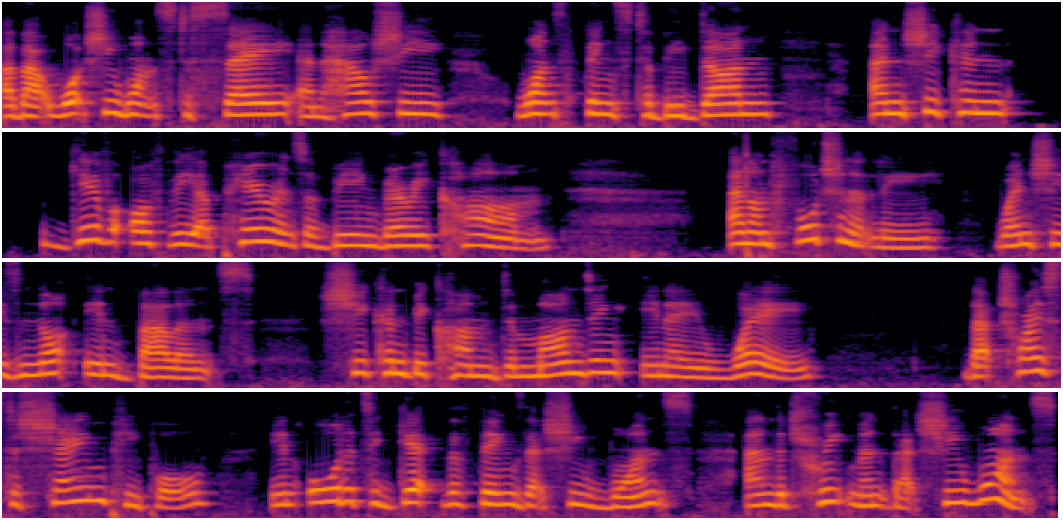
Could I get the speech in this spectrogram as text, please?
about what she wants to say and how she wants things to be done. And she can give off the appearance of being very calm. And unfortunately, when she's not in balance, she can become demanding in a way that tries to shame people in order to get the things that she wants and the treatment that she wants.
